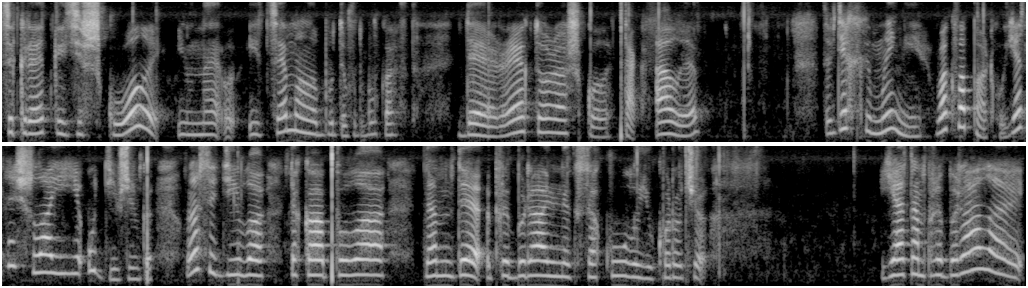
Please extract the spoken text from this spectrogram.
Секретка зі школи, і, в не... і це мала бути футболка директора школи. Так, але завдяки мені в аквапарку я знайшла її у дівчинки. Вона сиділа така була там, де прибиральник за кулею. Коротше, я там прибирала,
